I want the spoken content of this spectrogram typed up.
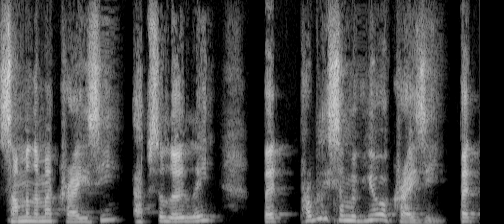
some of them are crazy, absolutely, but probably some of you are crazy. But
